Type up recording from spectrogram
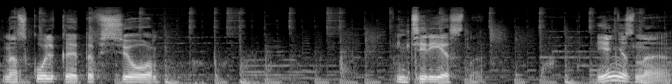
насколько это все интересно. Я не знаю.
